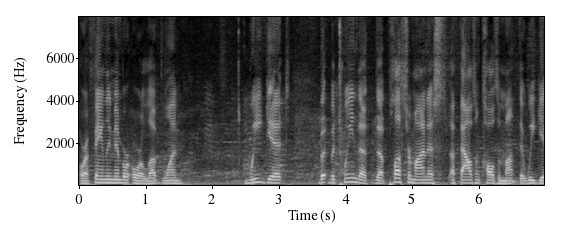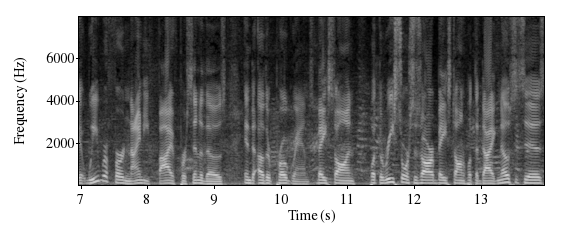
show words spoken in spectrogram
or a family member or a loved one we get but between the, the plus or minus a thousand calls a month that we get we refer 95% of those into other programs based on what the resources are based on what the diagnosis is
